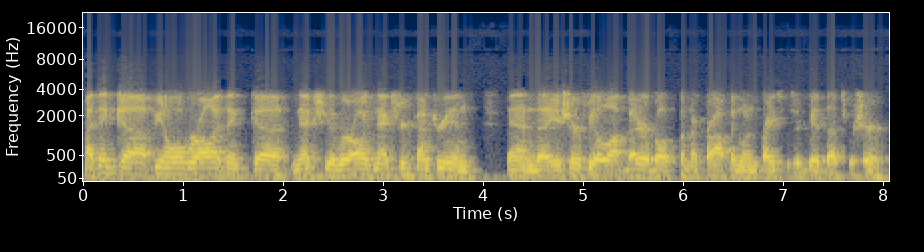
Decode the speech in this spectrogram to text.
I think uh, you know overall, I think uh, next year we're always next year country and and uh, you sure feel a lot better about putting a crop in when prices are good. That's for sure.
